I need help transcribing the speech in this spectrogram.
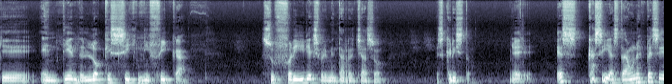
que entiende lo que significa sufrir y experimentar rechazo, es Cristo. Eh, es casi hasta una especie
